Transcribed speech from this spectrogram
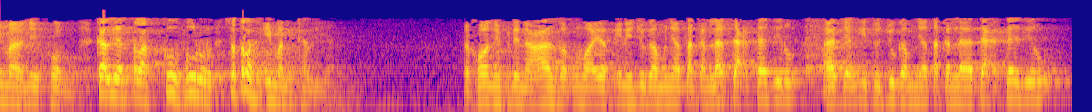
imanikum. Kalian telah kufur setelah iman kalian ayat ini juga menyatakan la ta'tadiru. Ayat yang itu juga menyatakan la ta'tadiru.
